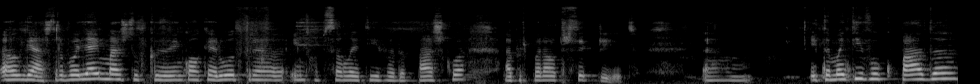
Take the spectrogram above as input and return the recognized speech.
aliás, trabalhei mais do que em qualquer outra interrupção letiva da Páscoa a preparar o terceiro período. E também estive ocupada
